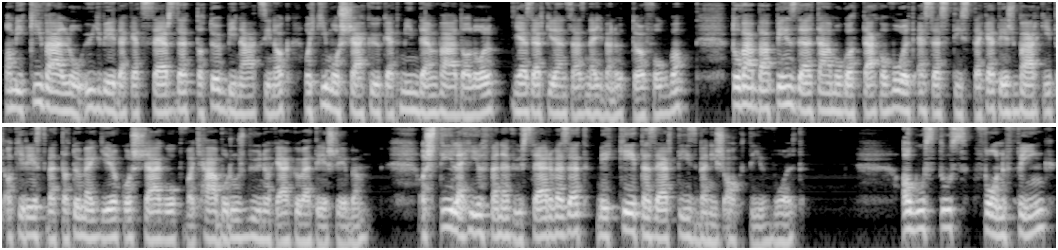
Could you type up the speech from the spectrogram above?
ami kiváló ügyvédeket szerzett a többi nácinak, hogy kimossák őket minden vád alól, 1945-től fogva. Továbbá pénzzel támogatták a volt SS tiszteket és bárkit, aki részt vett a tömeggyilkosságok vagy háborús bűnök elkövetésében. A Stile Hilfe nevű szervezet még 2010-ben is aktív volt. Augustus von Fink,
